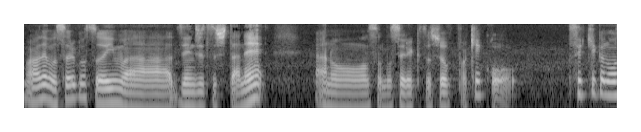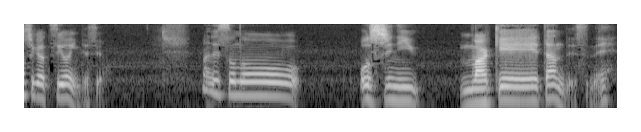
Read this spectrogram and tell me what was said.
まあでもそれこそ今前述したね、あのー、そのセレクトショップは結構接客の推しが強いんですよ。まあ、で、その推しに負けたんですね。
